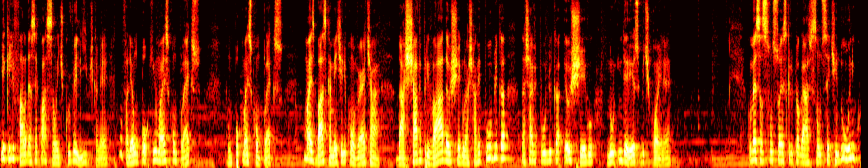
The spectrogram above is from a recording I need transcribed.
E aqui ele fala dessa equação aí de curva elíptica, né? Como eu falei, é um pouquinho mais complexo um pouco mais complexo, mas basicamente ele converte a da chave privada eu chego na chave pública, na chave pública eu chego no endereço Bitcoin, né? Como essas funções criptográficas são de sentido único,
